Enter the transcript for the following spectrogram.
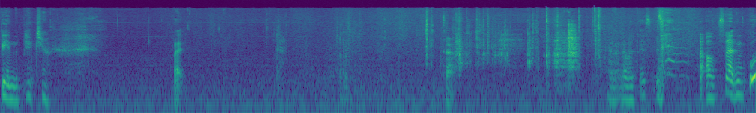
be in the picture, but. So, I don't know what this is. All of a sudden, woo!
